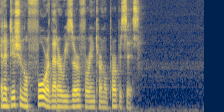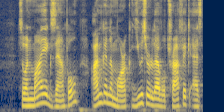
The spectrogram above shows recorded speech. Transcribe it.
an additional four that are reserved for internal purposes. So in my example, I'm going to mark user level traffic as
